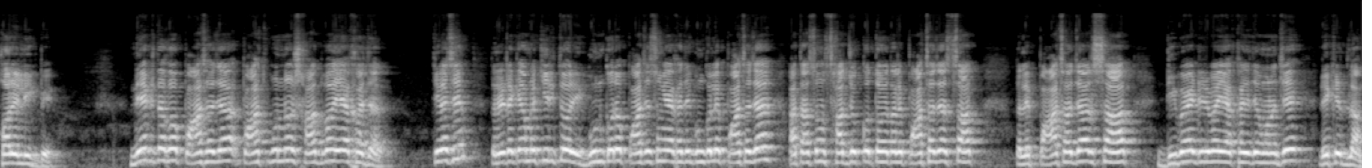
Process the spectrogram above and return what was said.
হরে লিখবে। নেক্সট দেখো, পাঁচ হাজার, পাঁচ পূর্ণ সাত বাই এক হাজার। ঠিক আছে? তাহলে এটাকে আমরা কী লিখতে পারি? গুণ করো, পাঁচের সঙ্গে এক হাজার গুণ করলে পাঁচ হাজার, আর তার সঙ্গে সাত যোগ করতে হবে তাহলে পাঁচ হাজার সাত। তাহলে পাঁচ হাজার সাত ডিভাইডেড বাই এক হাজার যেমন আছে, রেখে দিলাম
